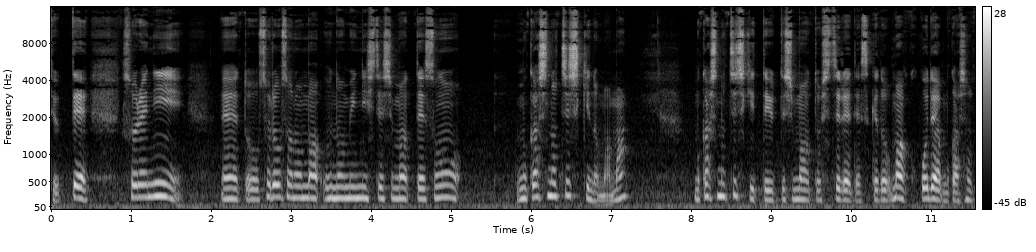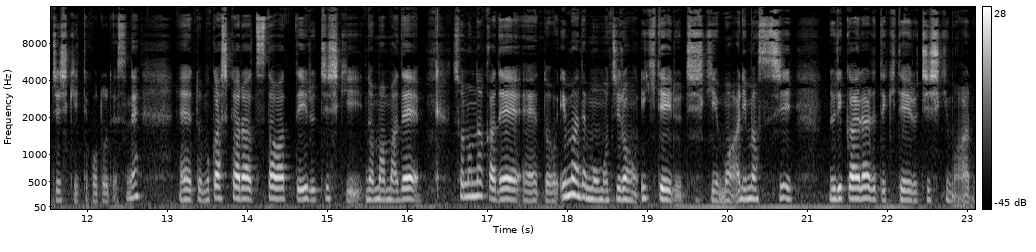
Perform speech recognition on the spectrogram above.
言ってそれに、えーと、それをそのまま鵜呑みにしてしまってその昔の知識のまま昔の知識って言ってしまうと失礼ですけど、まあ、ここでは昔の知識ってことですね、えーと、昔から伝わっている知識のままでその中で、えーと、今でももちろん生きている知識もありますし塗り替えられてきている知識もある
